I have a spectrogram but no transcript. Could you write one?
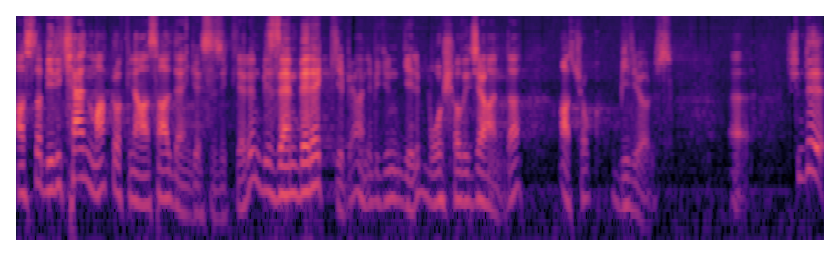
aslında biriken makro finansal dengesizliklerin bir zemberek gibi hani bir gün gelip boşalacağını da az çok biliyoruz. Şimdi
